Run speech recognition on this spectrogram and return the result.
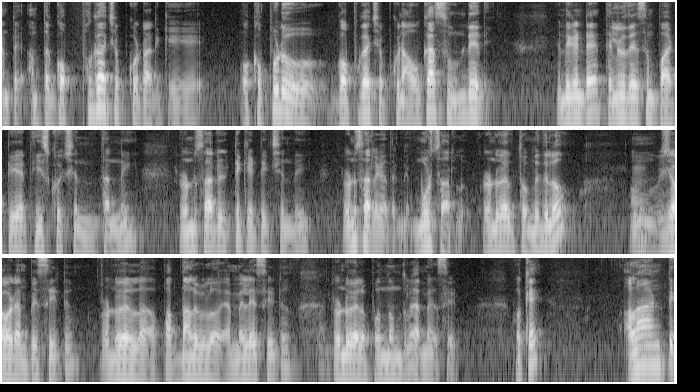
అంటే అంత గొప్పగా చెప్పుకోవడానికి ఒకప్పుడు గొప్పగా చెప్పుకునే అవకాశం ఉండేది. ఎందుకంటే తెలుగుదేశం పార్టీయే తీసుకొచ్చింది తన్ని రెండుసార్లు టికెట్ ఇచ్చింది. రెండుసార్లు కదండి మూడు సార్లు. రెండు వేల తొమ్మిదిలో విజయవాడ ఎంపీ సీటు రెండు వేల పద్నాలుగులో ఎమ్మెల్యే సీటు రెండు వేల పంతొమ్మిదిలో ఎమ్మెల్యే సీటు. ఓకే? అలాంటి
